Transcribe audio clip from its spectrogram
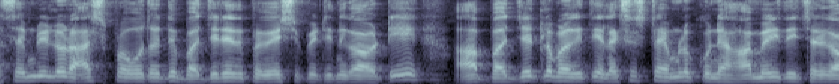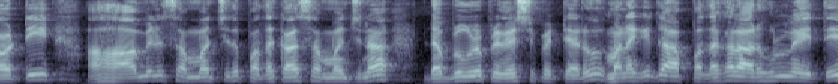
అసెంబ్లీలో రాష్ట్ర ప్రభుత్వం అయితే బడ్జెట్ అయితే ప్రవేశపెట్టింది కాబట్టి ఆ బడ్జెట్లో మనకైతే ఎలక్షన్స్ టైంలో కొన్ని హామీలు అయితే ఇచ్చారు కాబట్టి ఆ హామీలకు సంబంధించిన పథకాలకు సంబంధించిన డబ్బులు కూడా ప్రవేశపెట్టారు. మనకైతే ఆ పథకాల అర్హులను అయితే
